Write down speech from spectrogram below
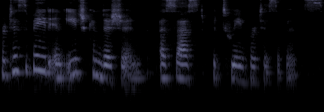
participate in each condition, assessed between participants.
